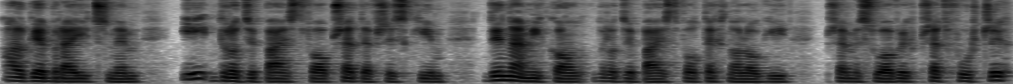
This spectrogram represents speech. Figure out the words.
algebraicznym i, drodzy Państwo, przede wszystkim dynamiką, drodzy Państwo, technologii przemysłowych, przetwórczych,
